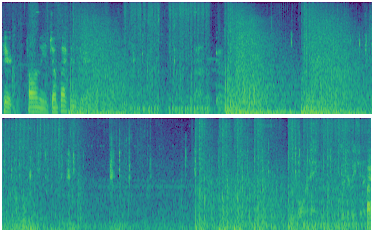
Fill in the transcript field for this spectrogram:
Here, follow me, jump back in here. Oh my god. Warning. Your division of I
